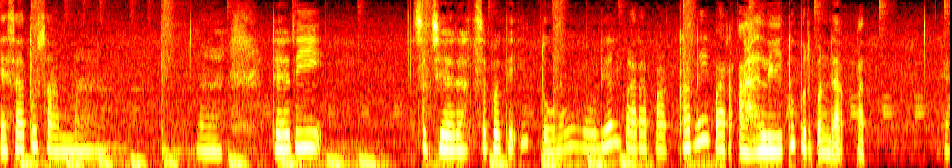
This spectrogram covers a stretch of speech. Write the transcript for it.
Esa itu sama. Nah dari sejarah seperti itu kemudian para pakar nih para ahli itu berpendapat. Ya,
